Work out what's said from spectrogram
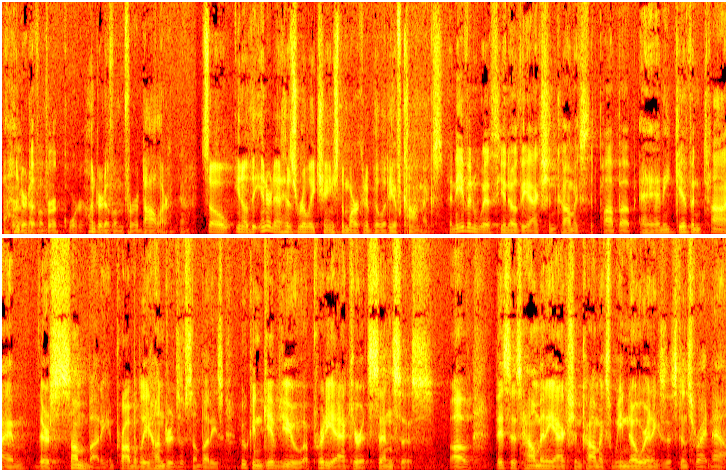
A hundred of them for a quarter. hundred of them for a dollar. Yeah. So you know, the internet has really changed the marketability of comics. And even with, you know, the action comics that pop up at any given time, there's somebody, and probably hundreds of somebodies, who can give you a pretty accurate census of this is how many action comics we know are in existence right now.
